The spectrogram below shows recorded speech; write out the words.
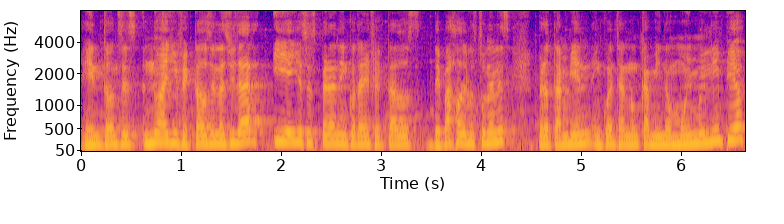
Entonces no hay infectados en la ciudad y ellos esperan encontrar infectados debajo de los túneles, pero también encuentran un camino muy muy limpio.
